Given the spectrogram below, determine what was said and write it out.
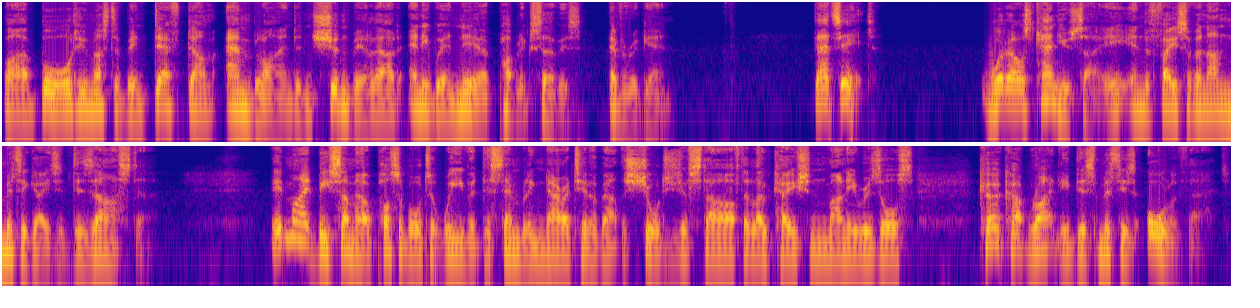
by a board who must have been deaf, dumb and blind and shouldn't be allowed anywhere near public service ever again. That's it. What else can you say in the face of an unmitigated disaster? It might be somehow possible to weave a dissembling narrative about the shortage of staff, the location, money, resource. Kirkup rightly dismisses all of that.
